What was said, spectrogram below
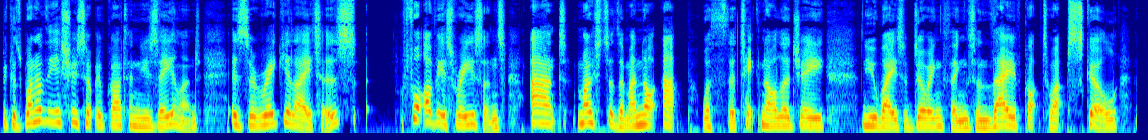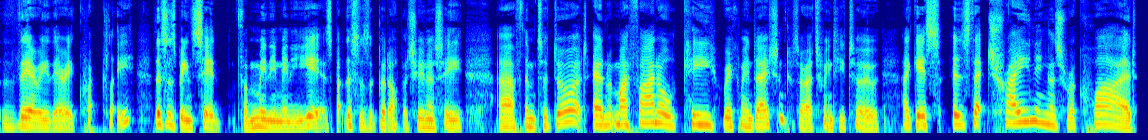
Because one of the issues that we've got in New Zealand is the regulators for obvious reasons, aren't most of them are not up with the technology, new ways of doing things, and they've got to upskill very, very quickly. This has been said for many, many years, but this is a good opportunity uh, for them to do it. And my final key recommendation, because there are 22, I guess, is that training is required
